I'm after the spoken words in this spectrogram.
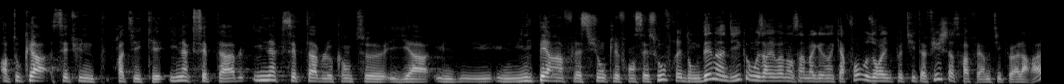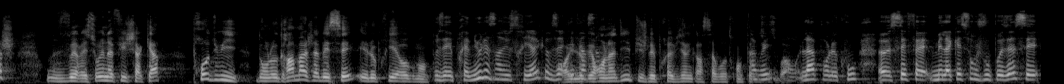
En tout cas, c'est une pratique qui est inacceptable. Inacceptable quand euh, il y a une, une, hyperinflation que les Français souffrent. Et donc dès lundi, quand vous arriverez dans un magasin Carrefour, vous aurez une petite affiche, ça sera fait un petit peu à l'arrache, où vous verrez sur une affiche à 4 produits dont le grammage a baissé et le prix a augmenté. Vous avez prévenu les industriels que vous avez Ils le verront lundi, puis je les préviens grâce à votre antenne ah oui, là, pour le coup, euh, c'est fait. Mais la question que je vous posais, c'est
